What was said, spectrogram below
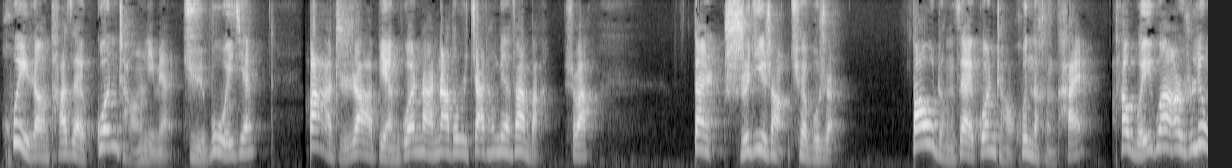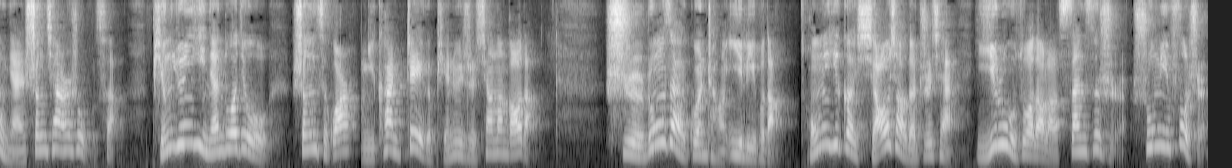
会让他在官场里面举步维艰，罢职啊、贬官呐，那都是家常便饭吧，是吧？但实际上却不是。包拯在官场混得很开，他为官二十六年，升迁二十五次，平均一年多就升一次官你看这个频率是相当高的。始终在官场屹立不倒，从一个小小的知县一路做到了三司使、枢密副使。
